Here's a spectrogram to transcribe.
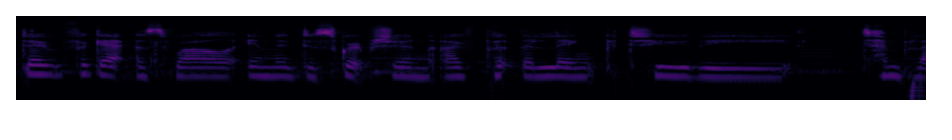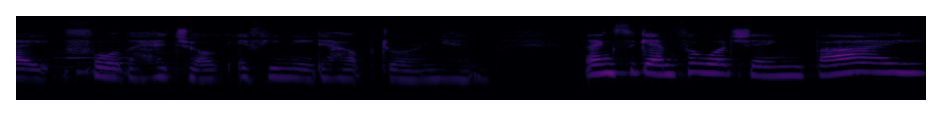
Don't forget as well in the description I've put the link to the template for the hedgehog if you need help drawing him. Thanks again for watching. Bye!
